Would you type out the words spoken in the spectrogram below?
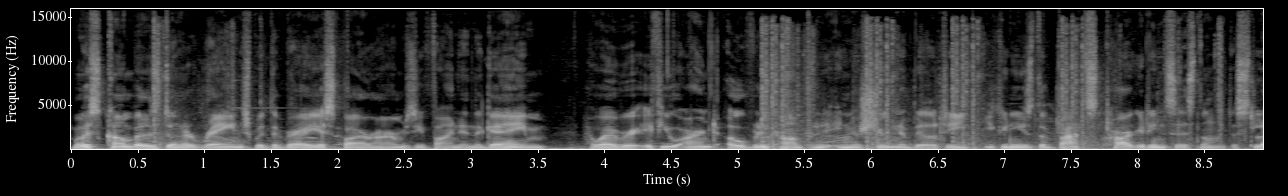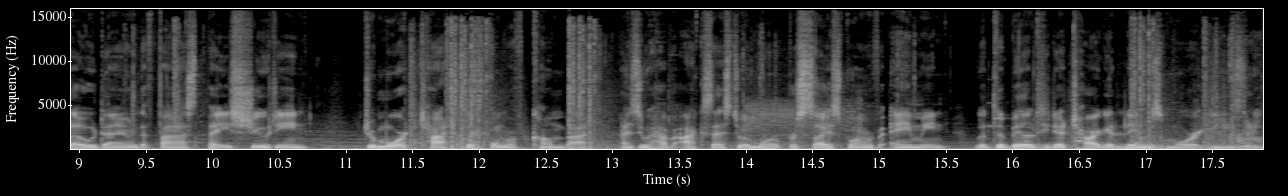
Most combat is done at range with the various firearms you find in the game. However, if you aren't overly confident in your shooting ability, you can use the VATS targeting system to slow down the fast-paced shooting to a more tactical form of combat, as you have access to a more precise form of aiming with the ability to target limbs more easily.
